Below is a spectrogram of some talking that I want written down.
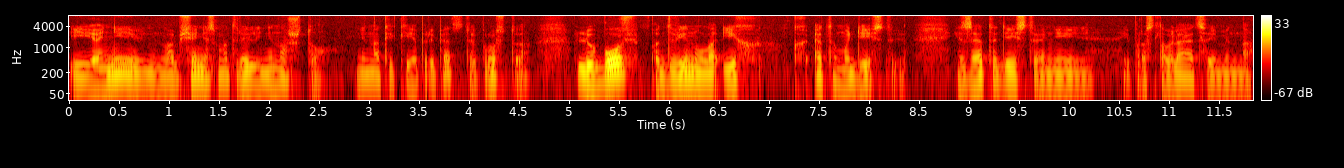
И они вообще не смотрели ни на что, ни на какие препятствия, просто любовь подвинула их к этому действию. И за это действие они и прославляются именно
